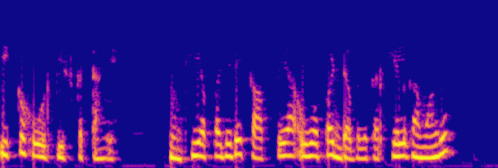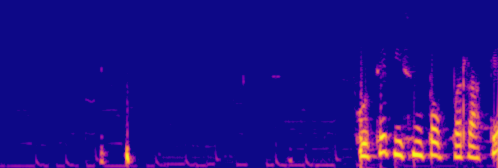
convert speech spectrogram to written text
ਇੱਕ ਹੋਰ ਪੀਸ ਕੱਟਾਂਗੇ, ਕਿਉਂਕਿ ਆਪਾਂ ਜਿਹੜੇ ਕੱਪ ਆ, ਉਹ ਆਪਾਂ ਡਬਲ ਕਰਕੇ ਲਗਾਵਾਂਗੇ। ਉਸੇ ਪੀਸ ਨੂੰ ਆਪਾਂ ਉੱਪਰ ਰੱਖ ਕੇ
